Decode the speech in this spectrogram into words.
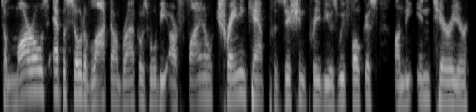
tomorrow's episode of Locked On Broncos will be our final training camp position preview as we focus on the interior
